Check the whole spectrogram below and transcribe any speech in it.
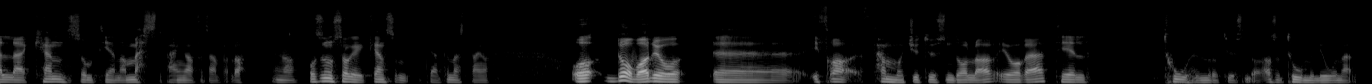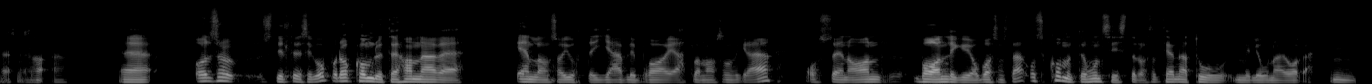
eller hvem som tjener mest penger, da. Ja. Og så nå så jeg hvem som tjente mest penger. Og da var det jo eh, fra 25 000 dollar i året til 200 000 dollar, altså to millioner. Eller. Ja, ja. Eh, og så stilte de seg opp, og da kom du til han der eh, en eller annen som har gjort det jævlig bra i et eller annet sånne greier, og så en annen vanlige jobber og sånt der, og så kommer til hun siste da, som tjener to millioner i året. Mm.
